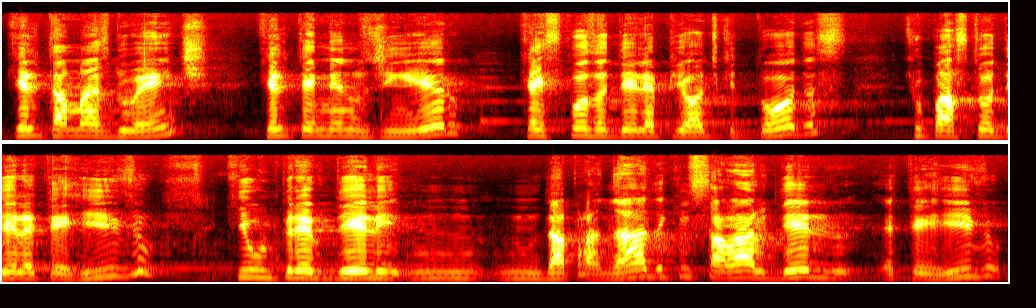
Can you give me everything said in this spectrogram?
que ele está mais doente, que ele tem menos dinheiro, que a esposa dele é pior do que todas, que o pastor dele é terrível, que o emprego dele não dá para nada, que o salário dele é terrível.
